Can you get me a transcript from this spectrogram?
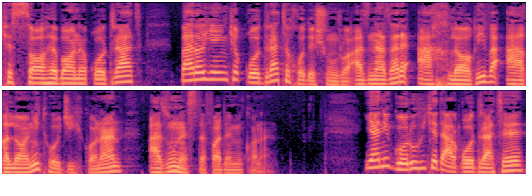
که صاحبان قدرت برای اینکه قدرت خودشون رو از نظر اخلاقی و عقلانی توجیه کنن از اون استفاده می‌کنن. یعنی گروهی که در قدرته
